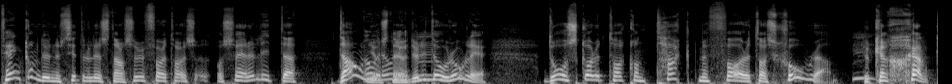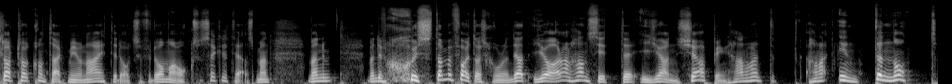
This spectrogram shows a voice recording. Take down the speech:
tänk om du nu sitter och lyssnar och så är du företag och så, så är det lite down just nu. Orolig. Du är lite Mm. orolig. Då ska du ta kontakt med företagsjouren. Mm. Du kan självklart ta kontakt med United också för de har också sekretess. Men, men, men det schyssta med företagsjouren är att Göran han sitter i Jönköping. Han har inte, han har inte nått,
